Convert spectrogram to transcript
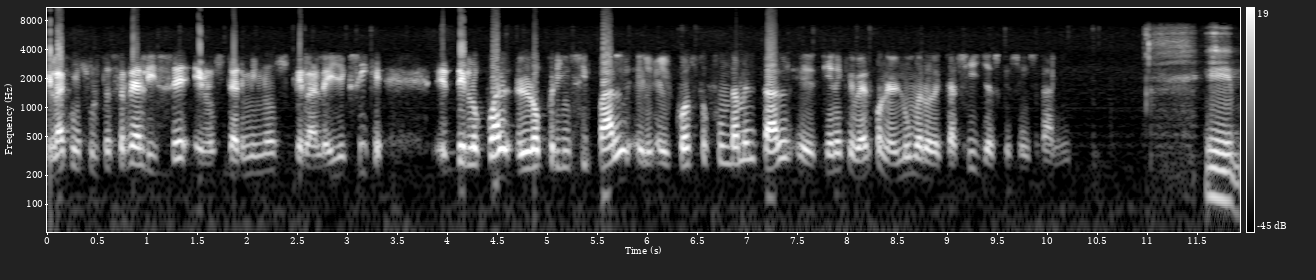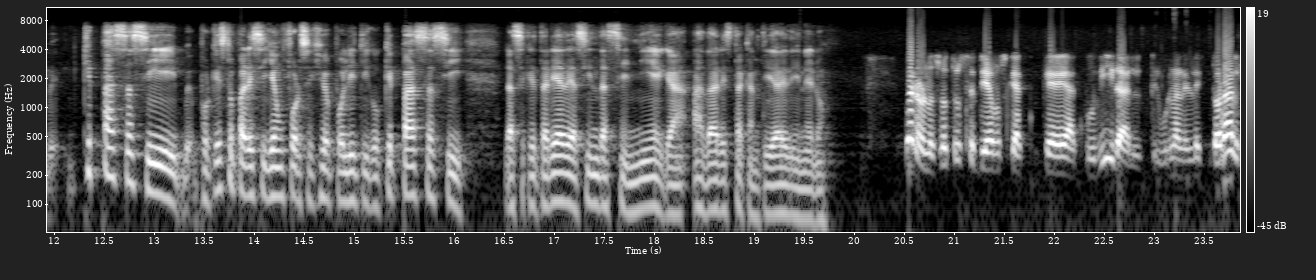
que la consulta se realice en los términos que la ley exige. Eh, de lo cual lo principal, el, costo fundamental, eh, tiene que ver con el número de casillas que se instalan. Eh, ¿Qué pasa si, porque esto parece ya un forcejeo político, qué pasa si la Secretaría de Hacienda se niega a dar esta cantidad de dinero? Bueno, nosotros tendríamos que, acudir al Tribunal Electoral,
